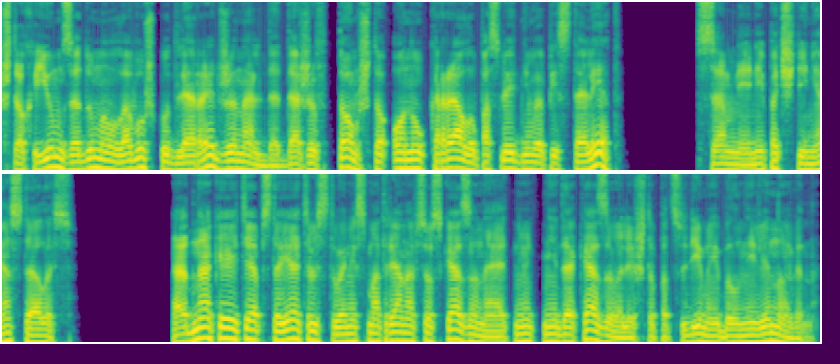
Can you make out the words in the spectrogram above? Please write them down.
что Хьюм задумал ловушку для Реджинальда, даже в том, что он украл у последнего пистолет, сомнений почти не осталось. Однако эти обстоятельства, несмотря на все сказанное, отнюдь не доказывали, что подсудимый был невиновен.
